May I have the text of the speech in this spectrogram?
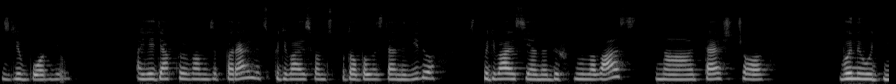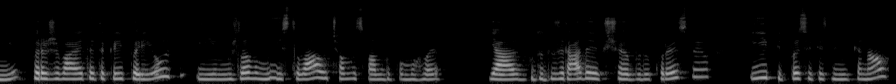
з любов'ю. А я дякую вам за перегляд. Сподіваюсь, вам сподобалось дане відео. Сподіваюсь, я надихнула вас на те, що ви не одні переживаєте такий період, і, можливо, мої слова у чомусь вам допомогли. Я буду дуже рада, якщо я буду корисною. І підписуйтесь на мій канал,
